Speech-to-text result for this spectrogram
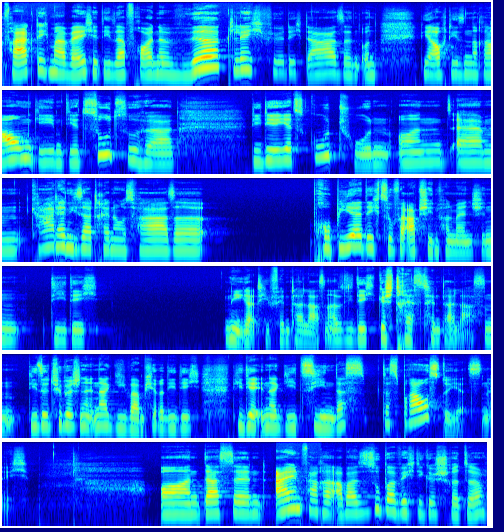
frag dich mal, welche dieser Freunde wirklich für dich da sind und dir auch diesen Raum geben, dir zuzuhören, die dir jetzt gut tun. Und ähm, gerade in dieser Trennungsphase, probier dich zu verabschieden von Menschen, die dich negativ hinterlassen, also die dich gestresst hinterlassen. Diese typischen Energievampire, die dich, die dir Energie ziehen, das, das brauchst du jetzt nicht. Und das sind einfache, aber super wichtige Schritte,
